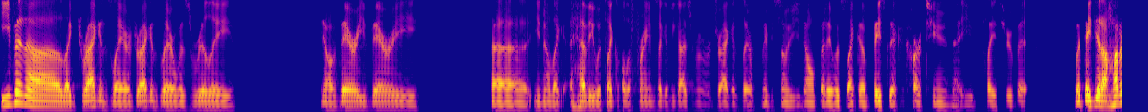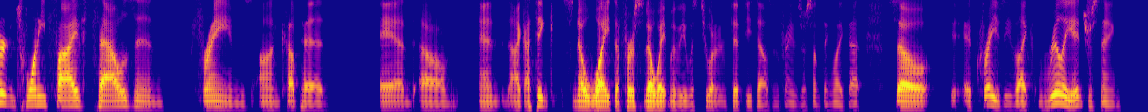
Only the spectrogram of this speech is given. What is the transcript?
even uh like Dragon's Lair, Dragon's Lair was really you know very very uh you know like heavy with like all the frames like if you guys remember Dragon's Lair maybe some of you don't but it was like a basically like a cartoon that you play through but but they did 125,000 frames on Cuphead and um and like I think Snow White the first Snow White movie was 250,000 frames or something like that. So it, it, crazy like really interesting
